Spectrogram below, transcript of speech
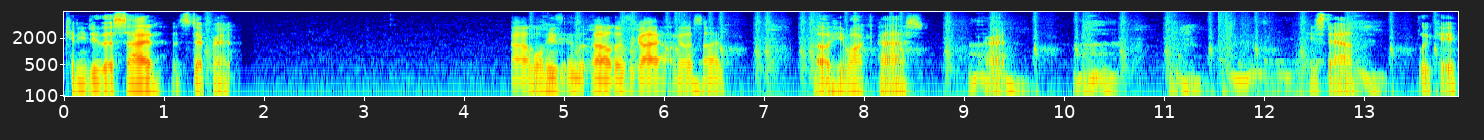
Can you do this side? It's different. Uh, well, he's in the. Oh, there's a guy on the other side. Oh, he walked past. Alright. He's down. Blue cape.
